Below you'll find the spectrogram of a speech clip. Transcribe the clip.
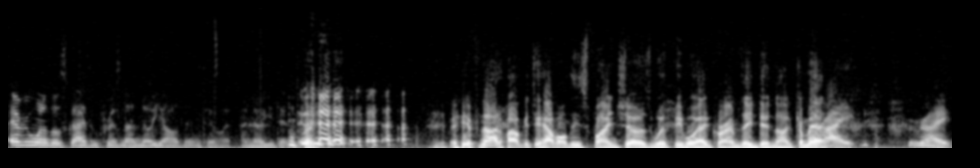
every one of those guys in prison. I know y'all didn't do it. I know you didn't do it. if not, how could you have all these fine shows with people who had crimes they did not commit? right, Right.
